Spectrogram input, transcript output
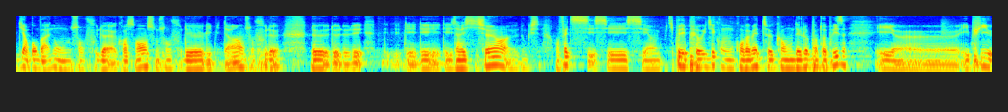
dire bon bah non, on s'en fout de la croissance, on s'en fout de l'EBITDA, on s'en fout de, de, des investisseurs. Donc en fait, c'est un petit peu des priorités qu'on va mettre quand on développe l'entreprise. Et, euh, puis,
